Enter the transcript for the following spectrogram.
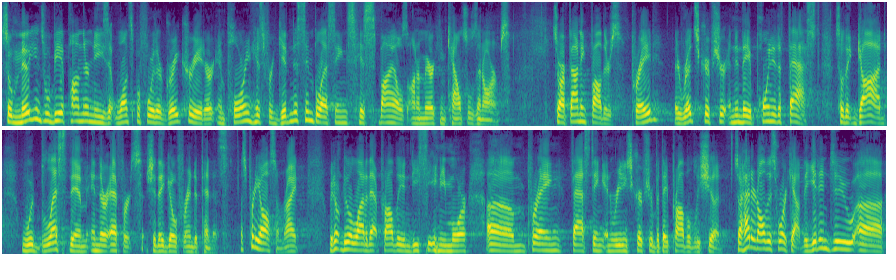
So millions will be upon their knees at once before their great Creator, imploring His forgiveness and blessings, His smiles on American councils and arms. So our founding fathers prayed, they read scripture, and then they appointed a fast so that God would bless them in their efforts should they go for independence. That's pretty awesome, right? We don't do a lot of that probably in DC anymore, um, praying, fasting, and reading scripture, but they probably should. So how did all this work out? They get into uh,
